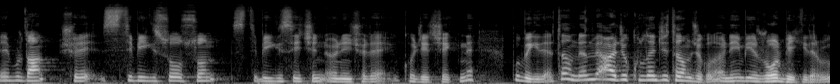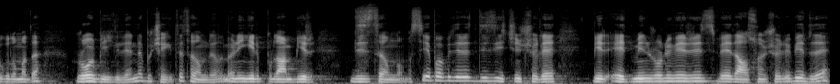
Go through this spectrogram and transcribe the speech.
Ve buradan şöyle site bilgisi olsun. Site bilgisi için örneğin şöyle Kojet şeklinde bu bilgileri tanımlayalım ve ayrıca kullanıcıyı tanımlayacak olan örneğin bir rol bilgileri uygulamada rol bilgilerini bu şekilde tanımlayalım. Örneğin gelip buradan bir dizi tanımlaması yapabiliriz. Dizi için şöyle bir admin rolü veririz ve daha sonra şöyle bir de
